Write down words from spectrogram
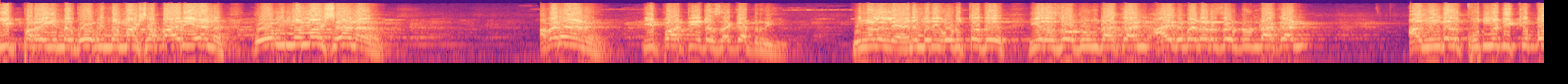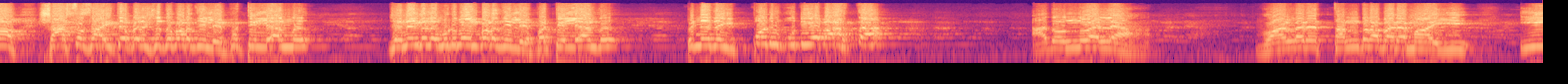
ഈ പറയുന്ന ഗോവിന്ദ മാഷ ഭാര്യയാണ്. ഗോവിന്ദ മാഷാണ് അവരാണ് ഈ പാർട്ടിയുടെ സെക്രട്ടറി. നിങ്ങളല്ലേ അനുമതി കൊടുത്തത് ഈ റിസോർട്ട് ഉണ്ടാക്കാൻ ആയുർവേദ റിസോർട്ട് ഉണ്ടാക്കാൻ? ആ നിങ്ങൾ കുന്നിടിക്കുമ്പോ ശാസ്ത്ര സാഹിത്യ പരിഷത്ത് പറഞ്ഞില്ലേ? പറ്റില്ല എന്ന്. ജനങ്ങളുടെ കുടുംബം പറഞ്ഞില്ലേ? പറ്റില്ല എന്ന്. പിന്നെ ഇപ്പൊ ഒരു പുതിയ വാർത്ത. അതൊന്നുമല്ല. വളരെ തന്ത്രപരമായി ഈ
